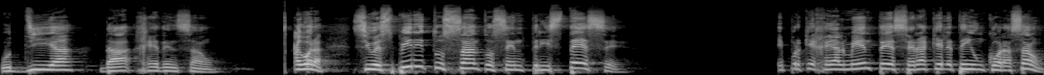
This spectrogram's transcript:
o dia da redenção. Agora, se o Espírito Santo se entristece, é porque realmente será que ele tem um coração?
